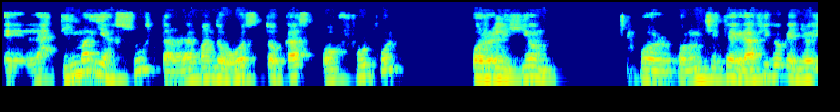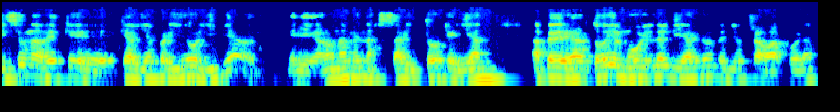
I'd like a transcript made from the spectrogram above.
eh, lastima y asusta, ¿verdad? Cuando vos tocas o fútbol o religión. Por, por un chiste gráfico que yo hice una vez que, que había perdido Olivia, me llegaron a amenazar y todo, querían apedrear todo y el móvil del diario donde yo trabajo, ¿verdad?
